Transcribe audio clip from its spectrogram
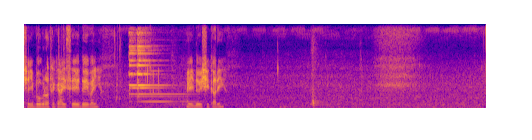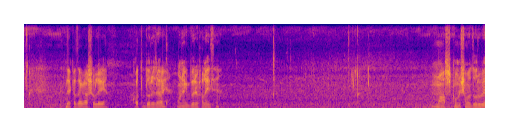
সেই বগুড়া থেকে আইছে এই দুই ভাই। এই দুই শিকারী। দেখা যাক আসলে কত দূরে যায়, অনেক দূরে ফেলাইছে। মাছ কোন সময় ধরবে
